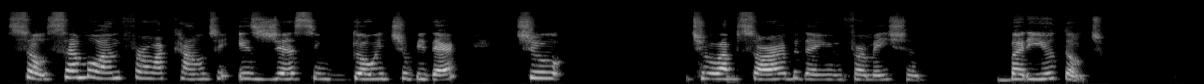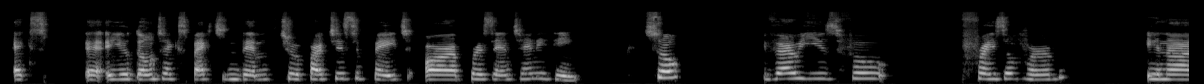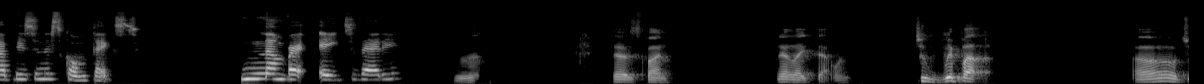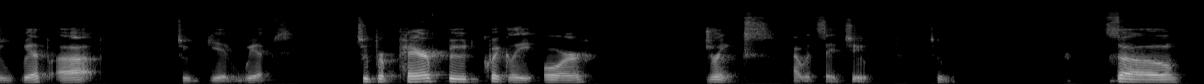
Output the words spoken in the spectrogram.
So someone from accounting is just going to be there to, to absorb the information, but you don't ex uh, you don't expect them to participate or present anything. So very useful phrasal verb in a business context. Number eight, Daddy. That was fun. I like that one. To whip up. Oh, to whip up. To get whipped. To prepare food quickly or drinks, I would say too. To... So,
